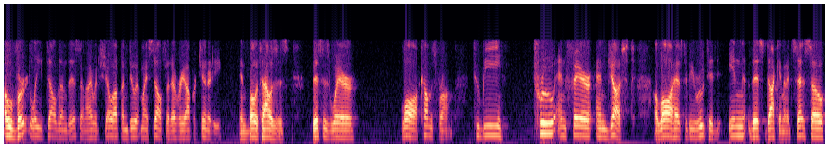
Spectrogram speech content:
overtly tell them this, and I would show up and do it myself at every opportunity in both houses. This is where law comes from. To be true and fair and just, a law has to be rooted in this document. It says so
